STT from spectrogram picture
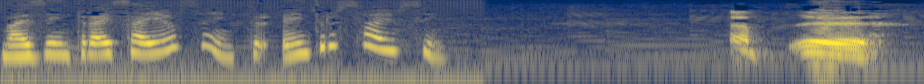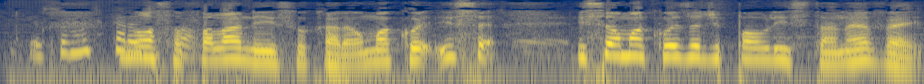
Mas entrar e sair eu sei, entro, entro e saio sim. Ah, é, Eu sou muito cara Nossa, de pau. falar nisso, cara, uma coisa. Isso é, isso é uma coisa de paulista, né, velho?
